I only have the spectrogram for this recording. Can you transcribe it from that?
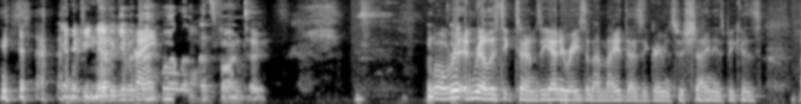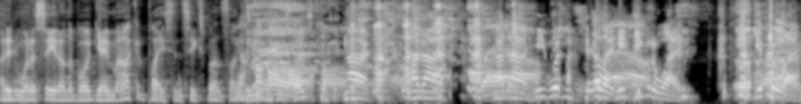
And if you never give it back, well, that's fine too. Well, re- in realistic terms, the only reason I made those agreements with Shane is because I didn't want to see it on the board game marketplace in six months, like the year of first copy. No, I know. I know. He wouldn't sell it. He'd give it away. He'd give it away.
